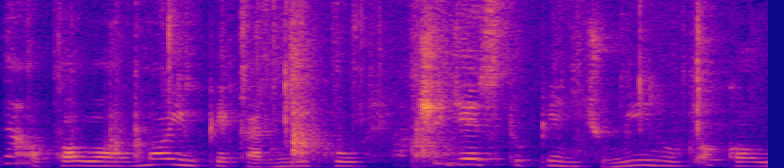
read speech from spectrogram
na około w moim piekarniku 35 minut około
